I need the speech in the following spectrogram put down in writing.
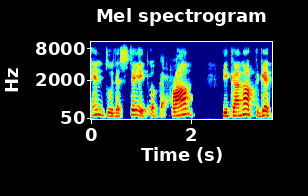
into the state of ihram, he cannot get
